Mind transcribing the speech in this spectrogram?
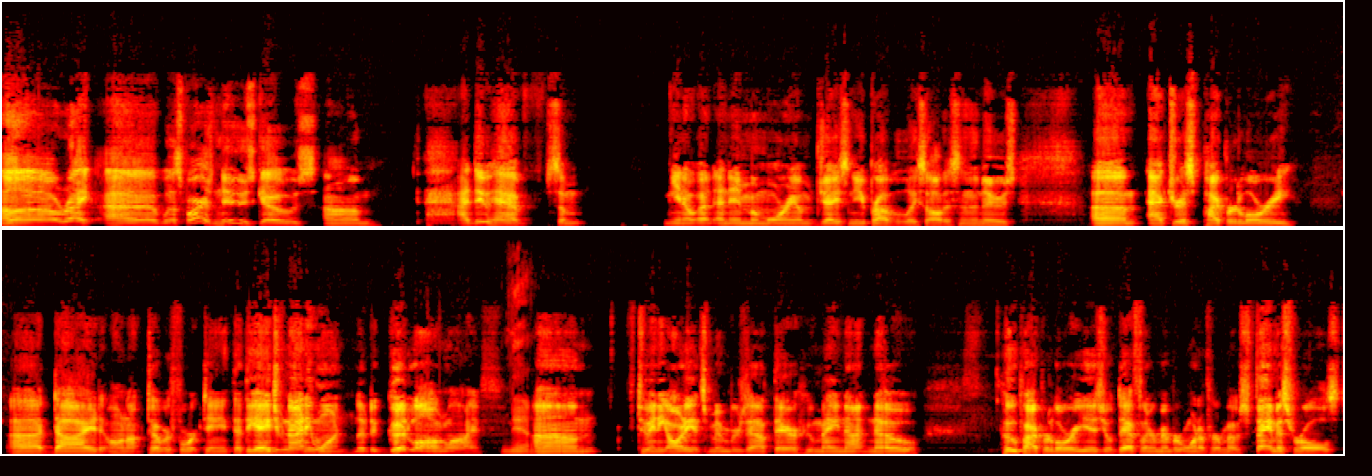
All right. Uh. Well, as far as news goes, um, I do have some, you know, an, in memoriam. Jason, you probably saw this in the news. Um, actress Piper Laurie uh, died on October 14th at the age of 91. Lived a good long life. Yeah. Um, to any audience members out there who may not know who Piper Laurie is, you'll definitely remember one of her most famous roles.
